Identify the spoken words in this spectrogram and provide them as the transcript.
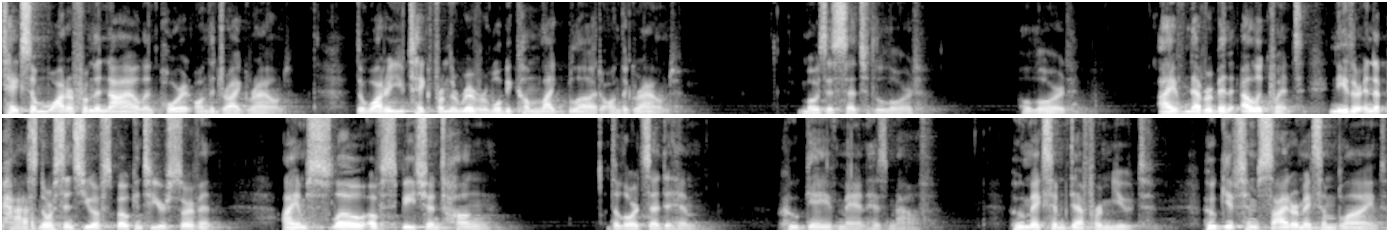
take some water from the Nile and pour it on the dry ground. The water you take from the river will become like blood on the ground. Moses said to the Lord, O Lord, I have never been eloquent, neither in the past nor since you have spoken to your servant. I am slow of speech and tongue. The Lord said to him, Who gave man his mouth? Who makes him deaf or mute? Who gives him sight or makes him blind?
